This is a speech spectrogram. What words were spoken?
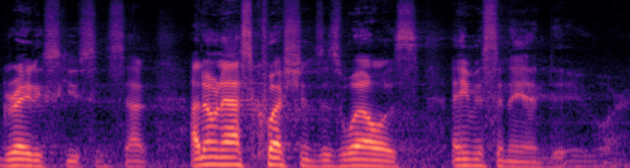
great excuses. I, I don't ask questions as well as Amos and Ann do. Or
